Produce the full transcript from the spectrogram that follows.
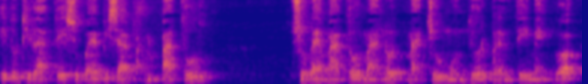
itu dilatih supaya bisa patuh Supaya patuh, manut, maju, mundur, berhenti, menggok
